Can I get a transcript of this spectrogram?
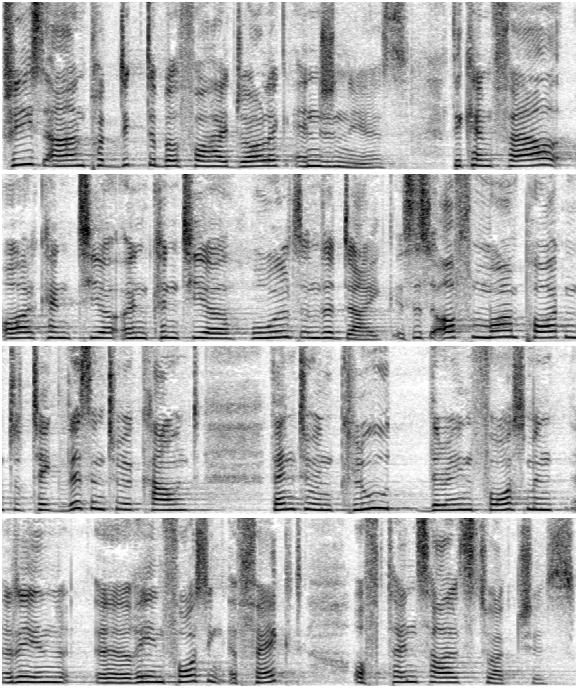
Trees are unpredictable for hydraulic engineers. They can fall or can tear, and can tear holes in the dike. It is often more important to take this into account than to include the reinforcement, rein, uh, reinforcing effect of tensile structures.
